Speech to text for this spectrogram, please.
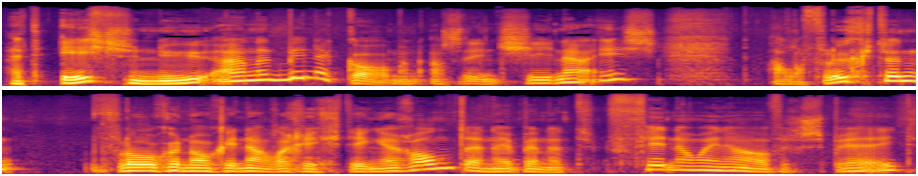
Het is nu aan het binnenkomen. Als het in China is, alle vluchten vlogen nog in alle richtingen rond en hebben het fenomenaal verspreid.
